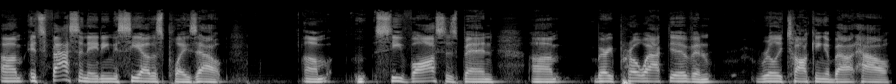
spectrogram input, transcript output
um, it's fascinating to see how this plays out. Um, Steve Vaus has been um, very proactive and really talking about how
